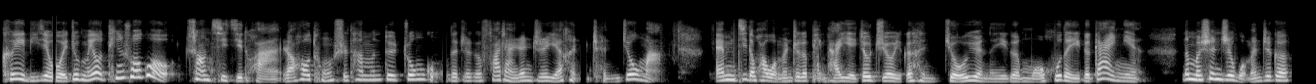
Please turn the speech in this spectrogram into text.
可以理解为就没有听说过上汽集团，然后同时他们对中国的这个发展认知也很陈旧嘛。MG 的话，我们这个品牌也就只有一个很久远的一个模糊的一个概念。那么，甚至我们这个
